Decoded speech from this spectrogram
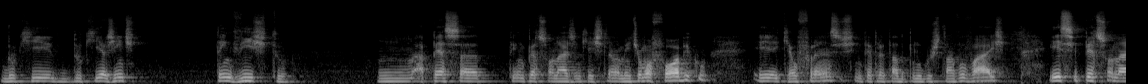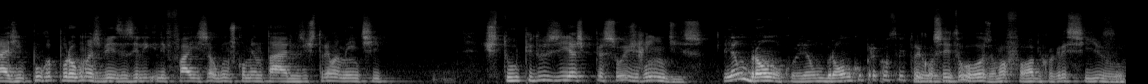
do que, do que a gente tem visto. Um, a peça tem um personagem que é extremamente homofóbico, que é o Francis, interpretado pelo Gustavo Vaz. Esse personagem, por, por algumas vezes, ele, ele faz alguns comentários extremamente estúpidos e as pessoas riem disso. Ele é um bronco, ele é um bronco preconceituoso. Preconceituoso, homofóbico, agressivo.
